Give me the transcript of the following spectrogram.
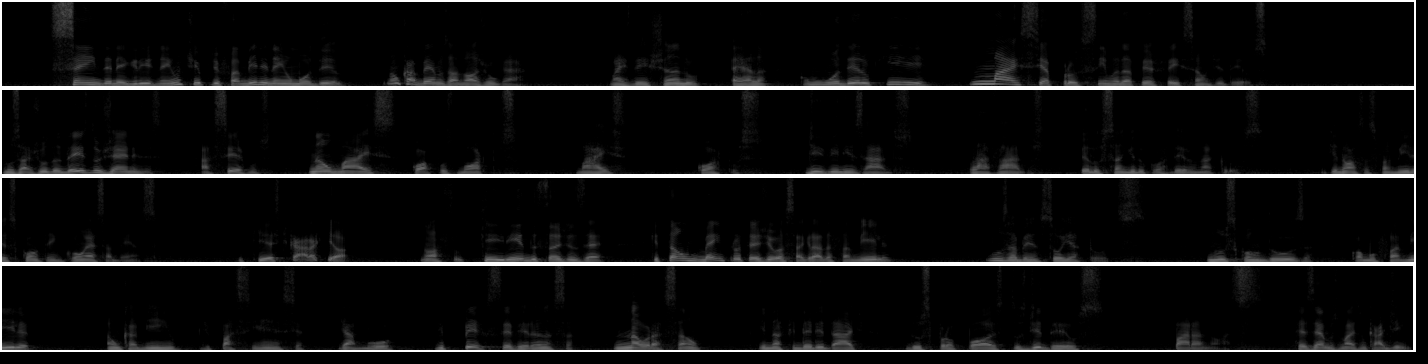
sem denegrir nenhum tipo de família e nenhum modelo. Não cabemos a nós julgar, mas deixando ela como um modelo que mais se aproxima da perfeição de Deus. Nos ajuda desde o Gênesis a sermos não mais corpos mortos, mas corpos divinizados, lavados pelo sangue do Cordeiro na cruz. E que nossas famílias contem com essa benção. E que este cara aqui, ó, nosso querido São José, que tão bem protegeu a Sagrada Família, nos abençoe a todos. Nos conduza como família a um caminho de paciência, de amor, de perseverança na oração e na fidelidade dos propósitos de Deus para nós. Rezemos mais um cadinho.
